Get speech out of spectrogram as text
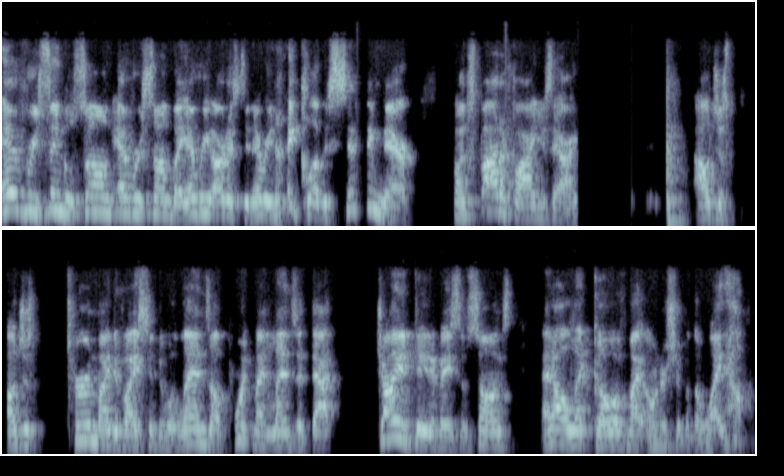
every single song ever sung by every artist in every nightclub is sitting there on Spotify, and you say, all right, I'll just I'll just turn my device into a lens. I'll point my lens at that giant database of songs, and I'll let go of my ownership of the White Album.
